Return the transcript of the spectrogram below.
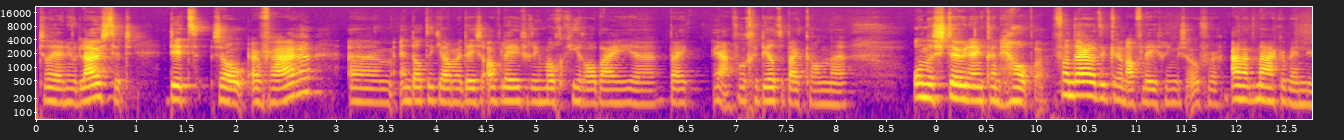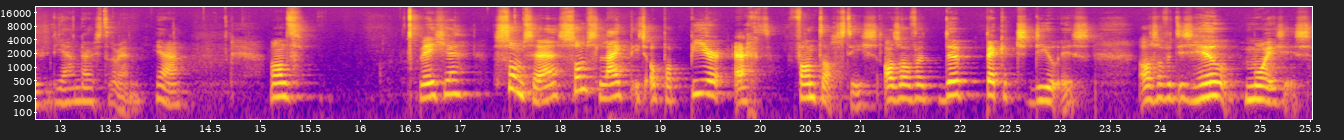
terwijl jij nu luistert, dit zo ervaren. Um, en dat ik jou met deze aflevering mogelijk hier al bij, uh, bij ja, voor een gedeelte bij kan uh, ondersteunen en kan helpen. Vandaar dat ik er een aflevering dus over aan het maken ben nu, die aan het luisteren ben. Ja. Want, weet je, soms hè, soms lijkt iets op papier echt fantastisch. Alsof het de package deal is. Alsof het iets heel moois is.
